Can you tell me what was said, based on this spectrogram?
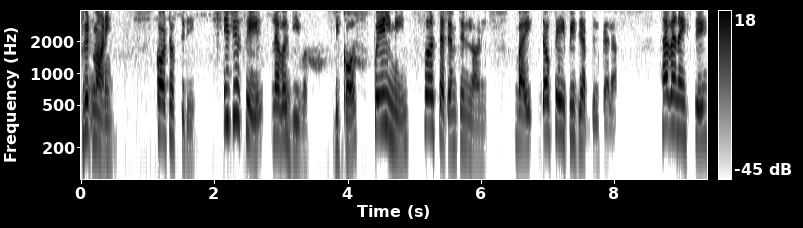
Good morning. Quote of the day If you fail, never give up because fail means first attempt in learning by Dr. APJ Abdul Kalam. Have a nice day.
